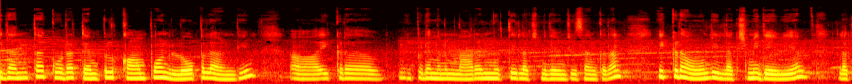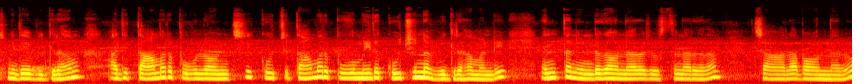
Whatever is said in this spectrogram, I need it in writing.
ఇదంతా కూడా టెంపుల్ కాంపౌండ్ లోపల అండి. ఇక్కడ ఇప్పుడే మనం నారాయణమూర్తి లక్ష్మీదేవిని చూసాం కదా. ఇక్కడ ఓన్లీ లక్ష్మీదేవియే లక్ష్మీదేవి విగ్రహం. అది తామర పువ్వులోంచి కూర్చు తామర పువ్వు మీద కూర్చున్న విగ్రహం అండి. ఎంత నిండుగా ఉన్నారో చూస్తున్నారు కదా. చాలా బాగున్నారు.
